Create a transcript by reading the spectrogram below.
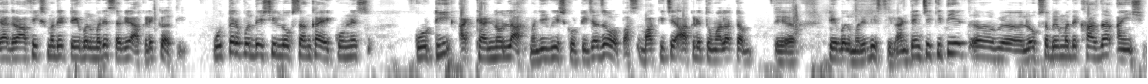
या ग्राफिक्समध्ये टेबलमध्ये सगळे आकडे कळतील. उत्तर प्रदेशची लोकसंख्या एकोणीस कोटी अठ्ठ्याण्णव लाख म्हणजे वीस कोटीच्या जवळपास. बाकीचे आकडे तुम्हाला तब ते, टेबलमध्ये दिसतील. आणि त्यांचे किती आहेत? लोकसभेमध्ये खासदार ऐंशी.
